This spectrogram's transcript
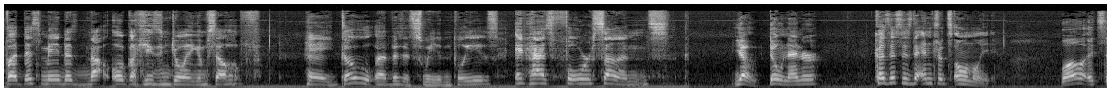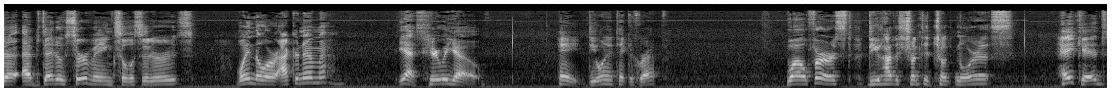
but this man does not look like he's enjoying himself. Hey, go uh, visit Sweden, please. It has four sons. Yo, don't enter. Cause this is the entrance only. Well, it's the Abzeto Surveying Solicitors. Want the lower acronym? Yes, here we go. Hey, do you want to take a crap? Well, first, do you have the shunted Chunk Norris? Hey kids,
